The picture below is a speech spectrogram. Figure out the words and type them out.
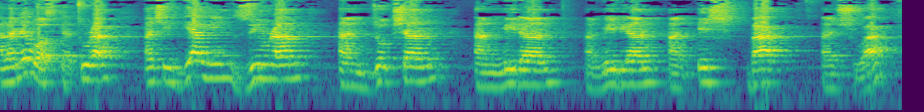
and her name was Keturah, and she gave him Zimran and Jokshan and Midian and Midian and Ishbak and Shua.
